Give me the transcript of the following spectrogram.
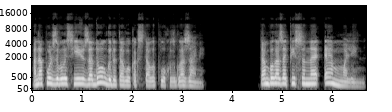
Она пользовалась ею задолго до того, как стало плохо с глазами. Там была записана Эммалин,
